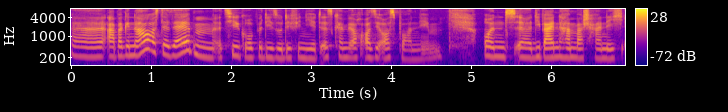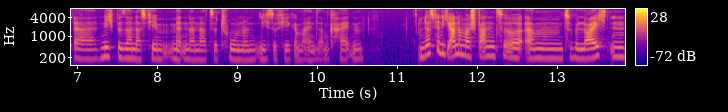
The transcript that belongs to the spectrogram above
Äh, aber genau aus derselben Zielgruppe, die so definiert ist, können wir auch Ozzy Osbourne nehmen. Und äh, die beiden haben wahrscheinlich äh, nicht besonders viel miteinander zu tun und nicht so viel Gemeinsamkeiten. Und das finde ich auch nochmal spannend zu, ähm, zu beleuchten.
